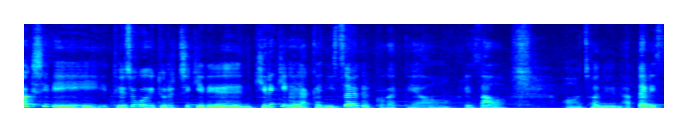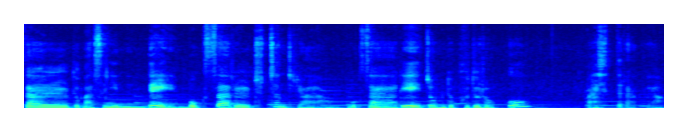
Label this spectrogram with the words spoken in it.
확실히 돼지고기 두루치기는 기름기가 약간 있어야 될 것 같아요. 그래서 어, 저는 앞다리살도 맛은 있는데 목살을 추천드려요. 목살이 좀 더 부드럽고 맛있더라고요.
